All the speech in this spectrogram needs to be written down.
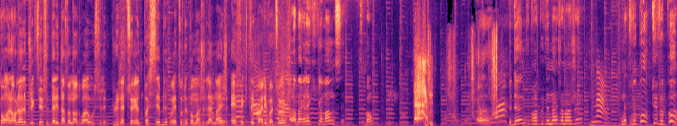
Bon, alors là, l'objectif, c'est d'aller dans un endroit où c'est le plus naturel possible pour être sûr de pas manger de la neige infectée par les voitures. Alors, Marina qui commence, c'est bon? Euh, tu donnes? Tu prends un peu de neige à manger? Non. Non, tu veux pas? Tu veux pas?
